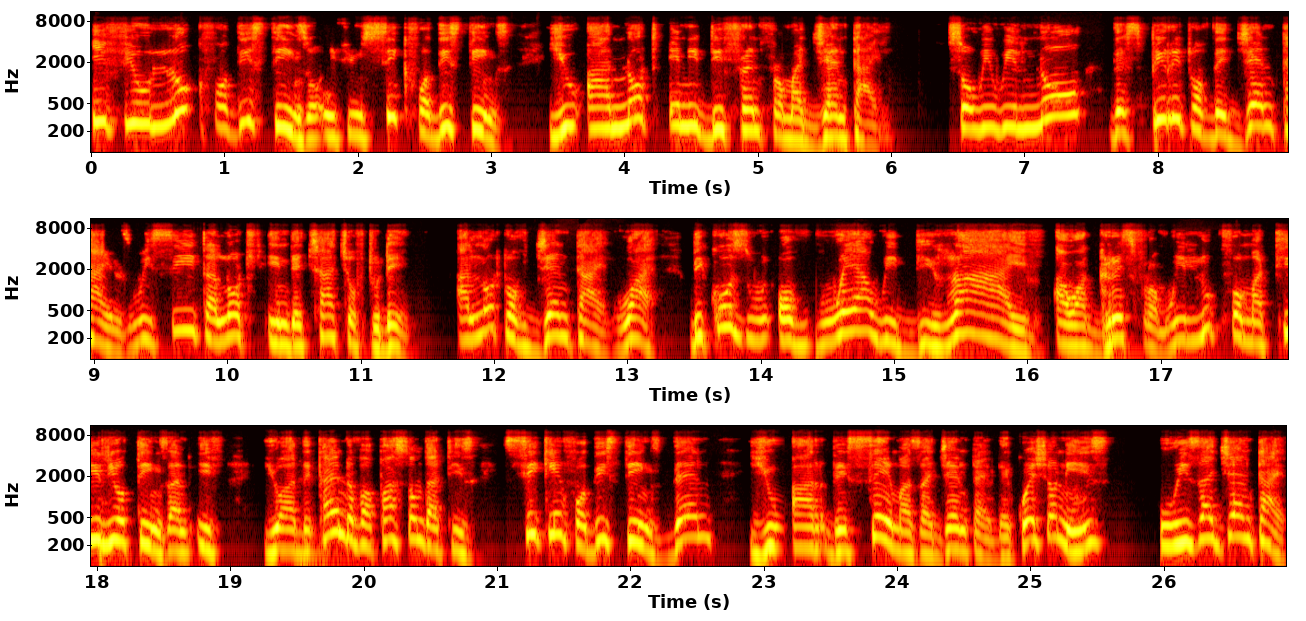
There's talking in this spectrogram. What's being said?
if you look for these things or if you seek for these things, you are not any different from a Gentile. So we will know the spirit of the Gentiles. We see it a lot in the church of today. A lot of Gentile. Why? Because of where we derive our grace from. We look for material things. And if you are the kind of a person that is seeking for these things, then you are the same as a Gentile. The question is, who is a Gentile?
